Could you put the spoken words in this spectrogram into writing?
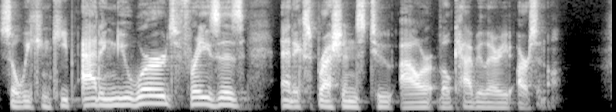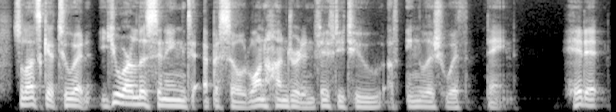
so we can keep adding new words, phrases, and expressions to our vocabulary arsenal. So let's get to it. You are listening to episode 152 of English with Dane. Hit it.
